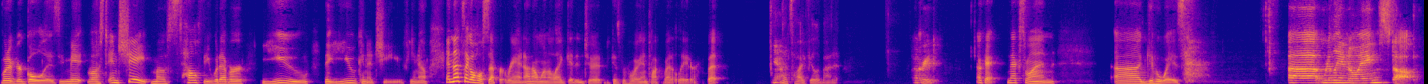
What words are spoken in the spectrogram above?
whatever your goal is, you may, most in shape, most healthy, whatever you that you can achieve, you know. And that's like a whole separate rant. I don't want to like get into it because we're probably gonna talk about it later. But Yeah. that's how I feel about it. agreed. Okay, next one. Uh giveaways. Uh, really annoying. Stop.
